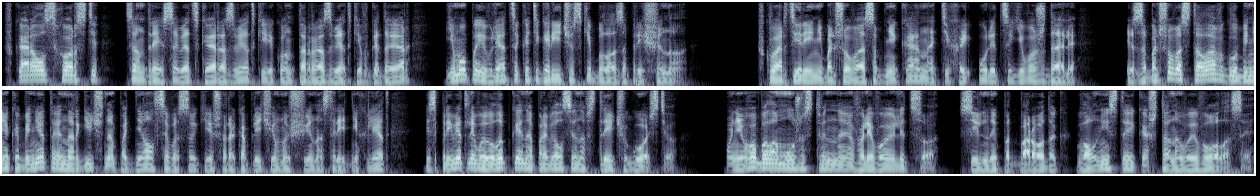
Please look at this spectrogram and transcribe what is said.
В Карлсхорсте, центре советской разведки и контрразведки в ГДР, ему появляться категорически было запрещено. В квартире небольшого особняка на тихой улице его ждали. Из-за большого стола в глубине кабинета энергично поднялся высокий широкоплечий мужчина средних лет и с приветливой улыбкой направился навстречу гостю. У него было мужественное волевое лицо — Сильный подбородок, волнистые каштановые волосы.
